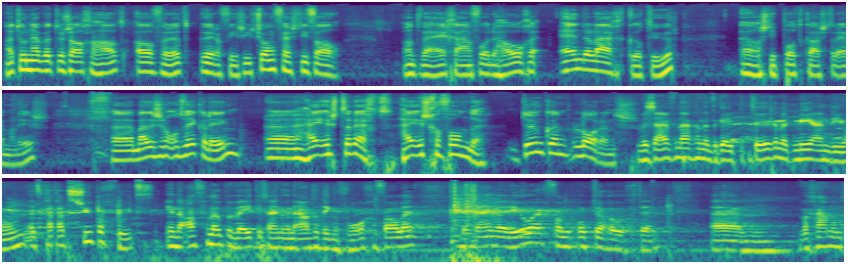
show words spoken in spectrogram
Maar toen hebben we het dus al gehad over het Eurovisie Songfestival... Want wij gaan voor de hoge en de lage cultuur. Eh, als die podcast er eenmaal is. Eh, maar er is een ontwikkeling. Eh, hij is terecht. Hij is gevonden. Duncan Lawrence. We zijn vandaag aan het repeteren met Mia en Dion. Het gaat supergoed. In de afgelopen weken zijn er een aantal dingen voorgevallen. Daar zijn we heel erg van op de hoogte. Ehm, we gaan ons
